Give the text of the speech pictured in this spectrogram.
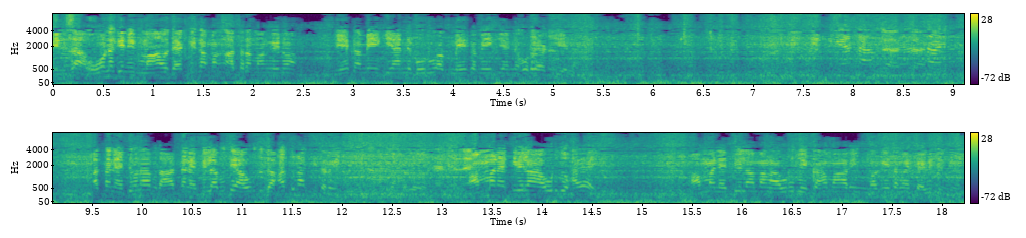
ඒ නිසා ඕන කෙනෙක් මාව දැක්ක ගමන් අතර මං වෙනවා. මේක මේ කියන්නේ බොරුවක් මේක මේ කියන්නේ හොරයක් කියලා. අත නැති වුණා තාත්තා නැතිලා පුතේ අවුරුදු 13ක් විතර වෙනවා. අම්මා නැති වෙලා අවුරුදු 6යි. අම්මා නැති වෙලා මං අවුරුදු එකමාරින් මගේ තමයි පැවිදි වෙන්නේ.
